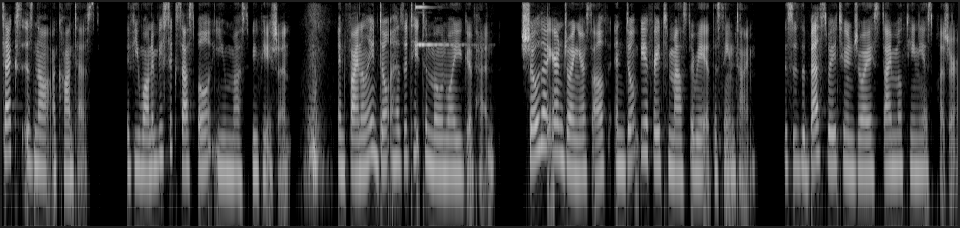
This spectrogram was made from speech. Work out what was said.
Sex is not a contest. If you want to be successful, you must be patient. And finally, don't hesitate to moan while you give head. Show that you're enjoying yourself and don't be afraid to masturbate at the same time. This is the best way to enjoy simultaneous pleasure.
